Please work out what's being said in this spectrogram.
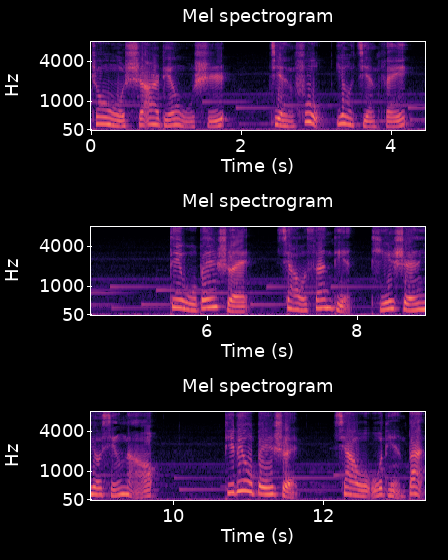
中午十二点五十，减负又减肥。第五杯水，下午三点，提神又醒脑。第六杯水，下午五点半，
